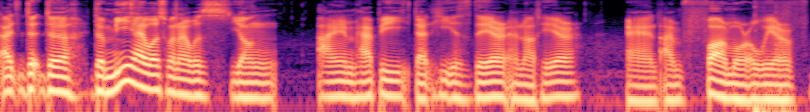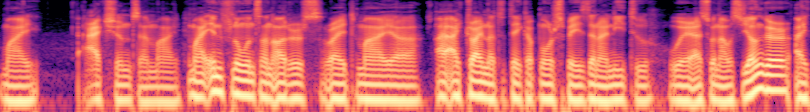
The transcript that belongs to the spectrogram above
I the the the me I was when I was young, I am happy that he is there and not here and I'm far more aware of my actions and my my influence on others right my uh I, I try not to take up more space than i need to whereas when i was younger i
